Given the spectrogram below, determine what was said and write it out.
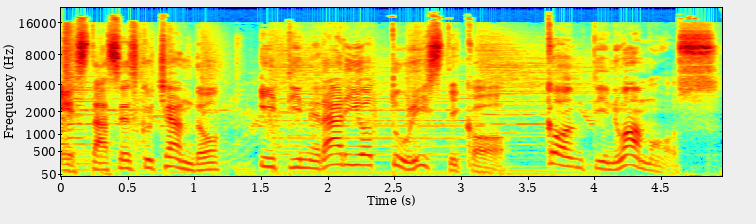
Estás escuchando Itinerario Turístico. Continuamos.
